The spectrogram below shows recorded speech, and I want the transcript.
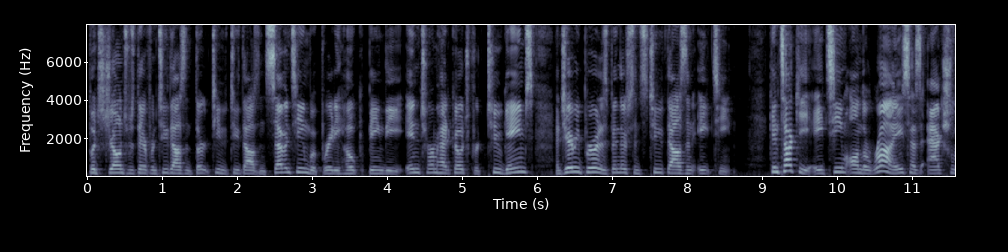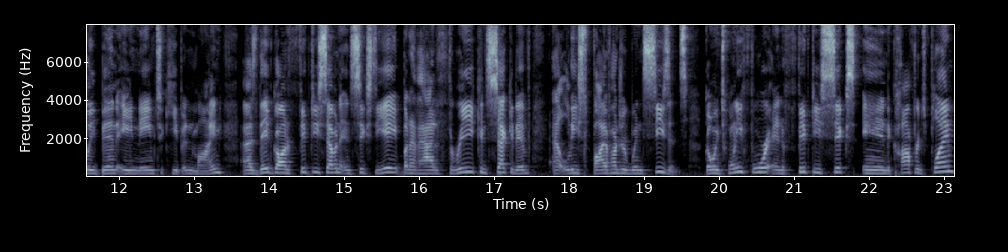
Butch Jones was there from 2013 to 2017, with Brady Hoke being the interim head coach for two games. And Jeremy Pruitt has been there since 2018. Kentucky, a team on the rise, has actually been a name to keep in mind as they've gone 57 and 68 but have had three consecutive at least 500 win seasons, going 24 and 56 in conference play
